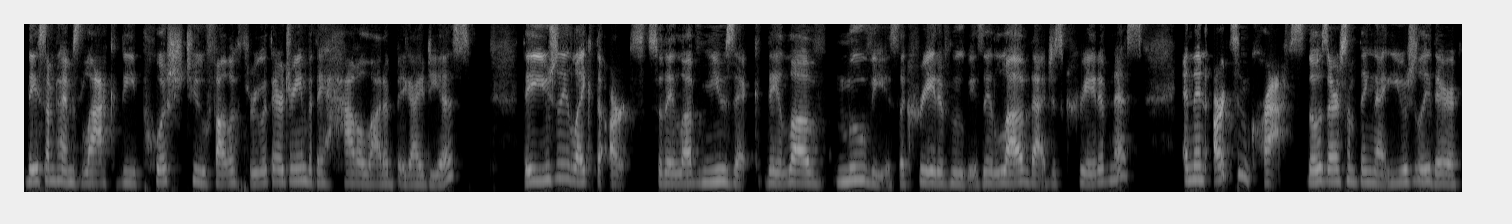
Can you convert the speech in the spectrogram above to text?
They sometimes lack the push to follow through with their dream, but they have a lot of big ideas. They usually like the arts. So they love music. They love movies, the creative movies. They love that just creativeness. And then arts and crafts. Those are something that usually they're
